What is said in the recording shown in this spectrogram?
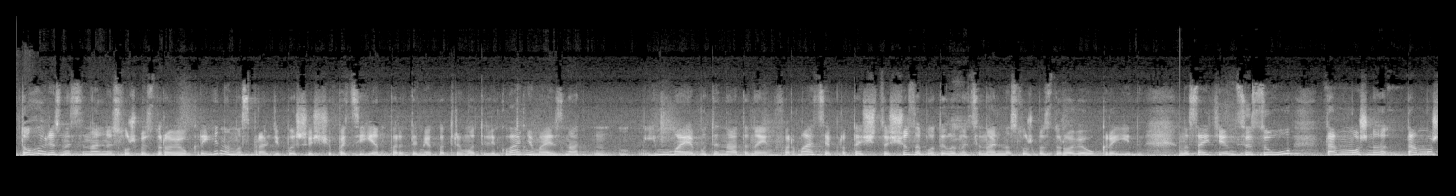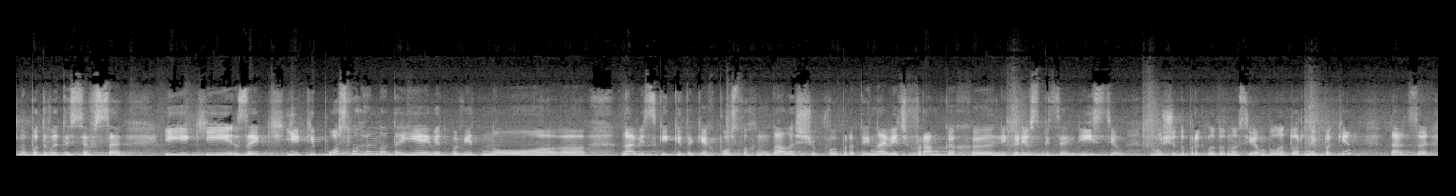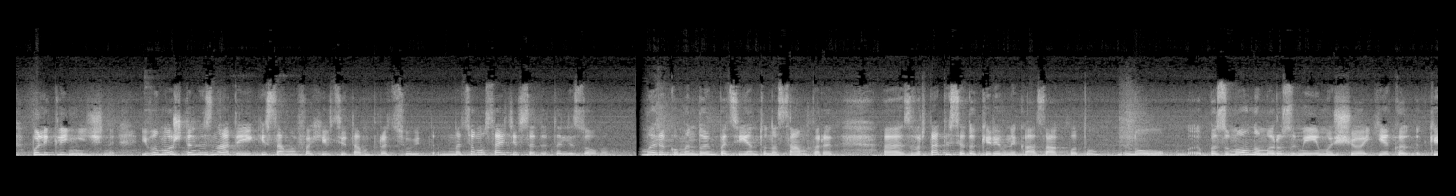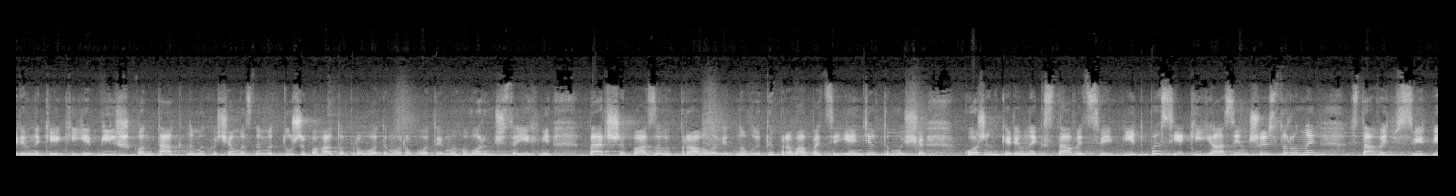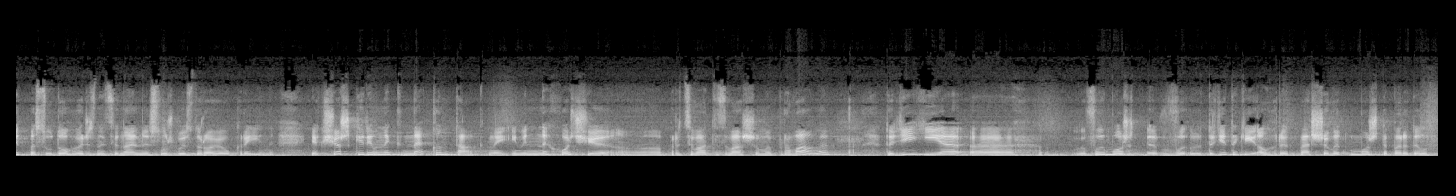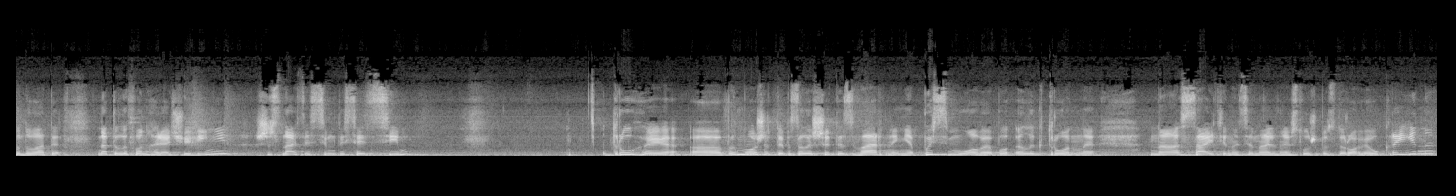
В з Національною службою здоров'я України насправді пише, що пацієнт перед тим як отримати лікування, має знати йому має бути надана інформація про те, що це що заплатила Національна служба здоров'я України. На сайті НСЗУ там можна там можна подивитися все, і які за які, які послуги надає, відповідно е, навіть скільки таких послуг надали, щоб вибрати, і навіть в рамках е, лікарів-спеціалістів, тому що, до прикладу, у нас є амбулаторний пакет, та це поліклінічний, і ви можете не знати, які саме фахівці там працюють. На цьому сайті все деталізовано. Ми рекомендуємо пацієнту насамперед е, звертатися до керівника закладу. Ну безумовно, ми розуміємо, що є керівники, які є більш контактними, хоча ми з ними дуже багато проводимо роботи. І ми говоримо, що це їхнє перше базове правило відновити права пацієнтів, тому що кожен керівник ставить свій підпис, як і я з іншої сторони, ставить свій підпис у договорі з Національною службою здоров'я України. Якщо ж керівник не контактний і він не хоче е, працювати з вашими правами, тоді є. Е, ви можете в тоді такий алгоритм. Перше, ви можете перетелефонувати на телефон гарячої лінії 1677. Друге, е, ви можете залишити звернення письмове або електронне на сайті Національної служби здоров'я України.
